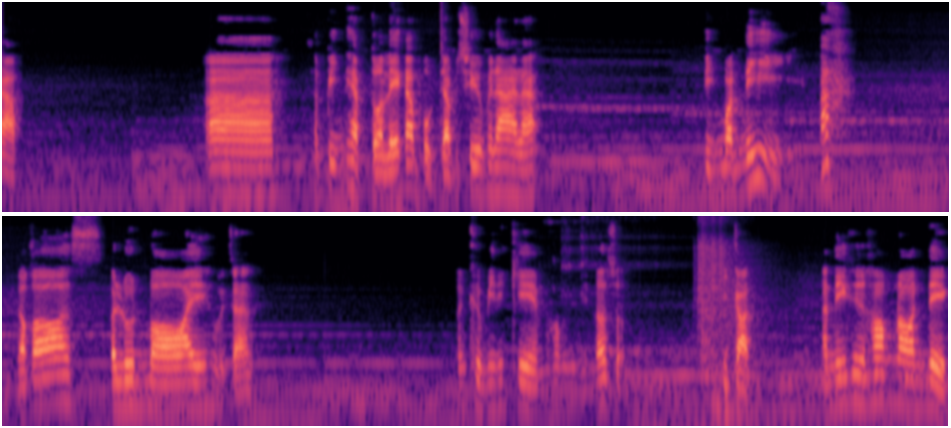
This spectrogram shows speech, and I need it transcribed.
กับ อ่าสปริงแท็บตัวเล็กอะผมจำชื่อไม่ได้ละสปริงบอนนี่ปะแล้วก็บอลลูนบอยผมจะ มันคือมินิเกมห้องนี้แล้วอีกก่อนอันนี้คือห้องนอนเด็ก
